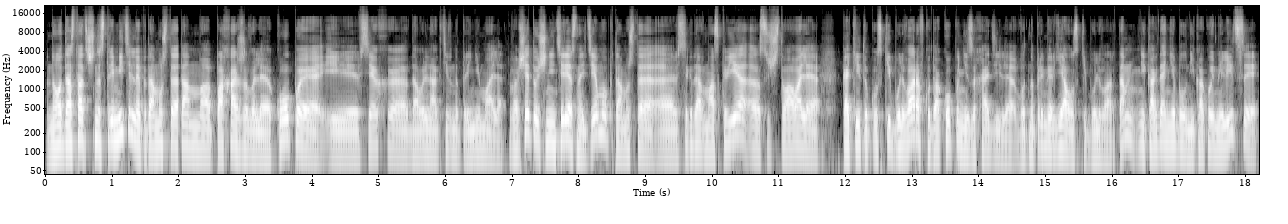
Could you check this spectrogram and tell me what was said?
Но достаточно стремительная, потому что там э, похаживали копы и всех э, довольно активно принимали. Вообще это очень интересная тема, потому что э, всегда в Москве существовали какие-то куски бульваров, куда копы не заходили. Вот, например, Яузский бульвар. Там никогда не было никакой милиции,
